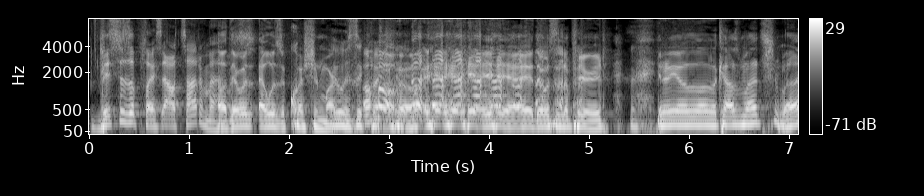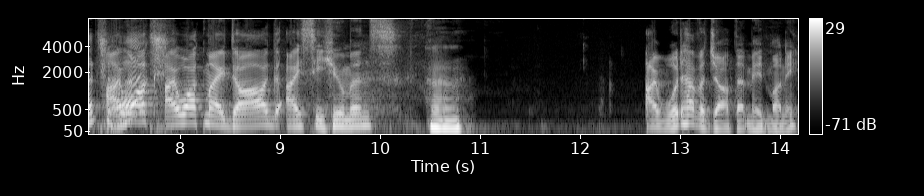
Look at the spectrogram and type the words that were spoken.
this is a place outside of my house. Oh, there was that was a question mark. It was a question. yeah, yeah, yeah, yeah. There wasn't a period. You don't you don't leave the house much? Much? I Much? walk I walk my dog, I see humans. Uh-huh. I would have a job that made money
